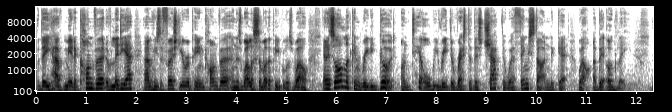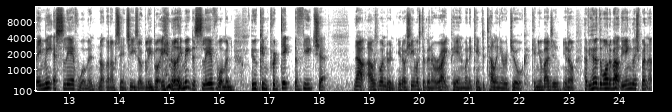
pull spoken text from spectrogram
they have made a convert of Lydia, um, who's the first European convert, and as well as some other people as well. And it's all looking really good until we read the rest of this chapter where things starting to get, well, a bit ugly they meet a slave woman not that i'm saying she's ugly but you know they meet a slave woman who can predict the future now, I was wondering, you know, she must have been a right pain when it came to telling her a joke. Can you imagine? You know, have you heard the one about the Englishman?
